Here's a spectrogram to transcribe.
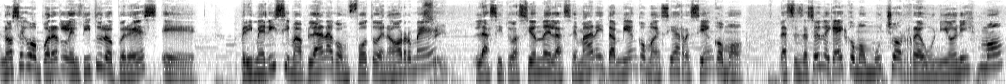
no sé cómo ponerle el título, pero es eh, primerísima plana con foto enorme. Sí. La situación de la semana y también, como decías recién, como la sensación de que hay como mucho reunionismo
